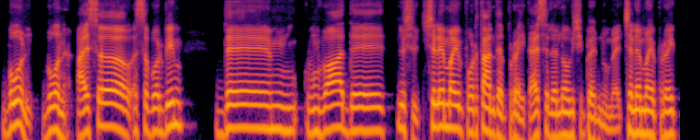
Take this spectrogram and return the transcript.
Bun, bun. Hai să, să vorbim de cumva de, nu știu, cele mai importante proiecte, hai să le luăm și pe nume, cele mai proiect,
